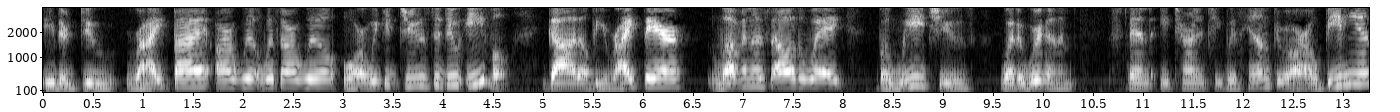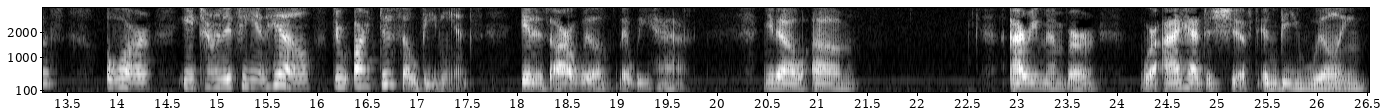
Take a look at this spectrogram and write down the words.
either do right by our will with our will or we could choose to do evil. God will be right there loving us all the way, but we choose whether we're going to spend eternity with Him through our obedience or eternity in hell through our disobedience. It is our will that we have. You know, um, I remember where I had to shift and be willing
